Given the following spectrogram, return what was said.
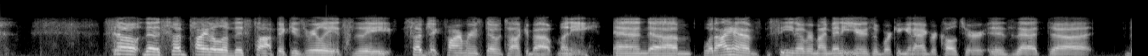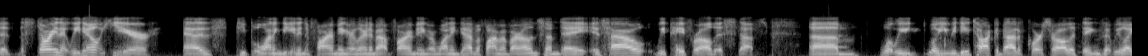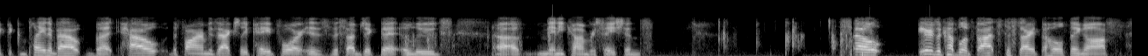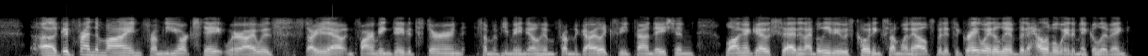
So the subtitle of this topic is really, it's the subject farmers don't talk about money. And um, what I have seen over my many years of working in agriculture is that uh, the, the story that we don't hear as people wanting to get into farming or learn about farming or wanting to have a farm of our own someday is how we pay for all this stuff. Um, what we what we do talk about, of course, are all the things that we like to complain about, but how the farm is actually paid for is the subject that eludes uh, many conversations. So here's a couple of thoughts to start the whole thing off. A good friend of mine from New York State, where I was started out in farming, David Stern. Some of you may know him from the Garlic Seed Foundation long ago said, and I believe he was quoting someone else, but it's a great way to live, but a hell of a way to make a living.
